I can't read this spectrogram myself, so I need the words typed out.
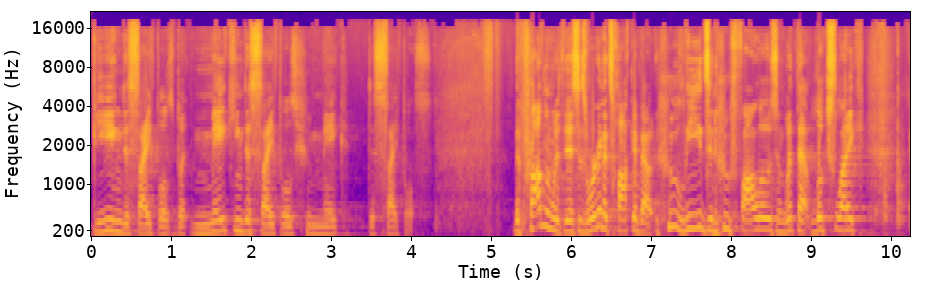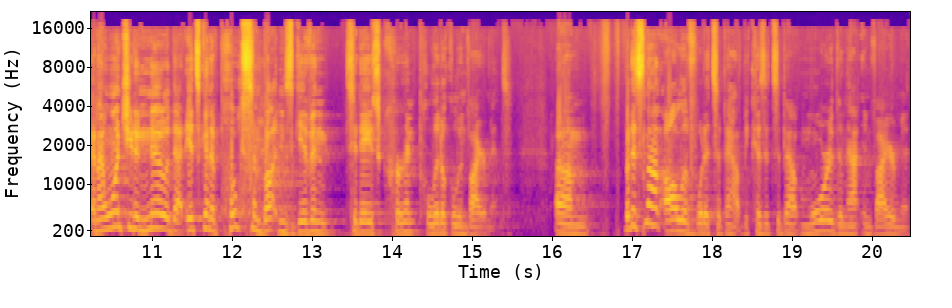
being disciples, but making disciples who make disciples. The problem with this is we're going to talk about who leads and who follows and what that looks like. And I want you to know that it's going to poke some buttons given today's current political environment. Um, but it's not all of what it's about because it's about more than that environment.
